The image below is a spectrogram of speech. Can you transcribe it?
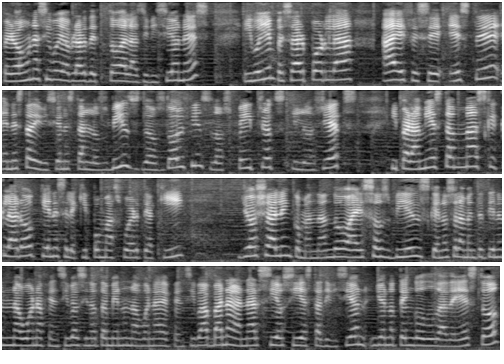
pero aún así voy a hablar de todas las divisiones. Y voy a empezar por la AFC Este, en esta división están los Bills, los Dolphins, los Patriots y los Jets, y para mí está más que claro quién es el equipo más fuerte aquí. Josh Allen comandando a esos Bills que no solamente tienen una buena ofensiva, sino también una buena defensiva, van a ganar sí o sí esta división. Yo no tengo duda de esto.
